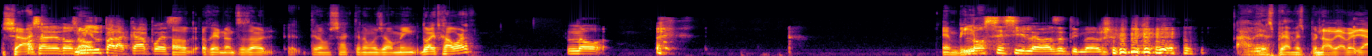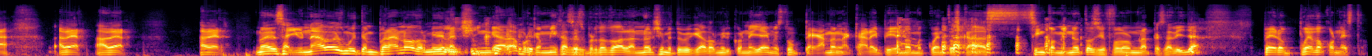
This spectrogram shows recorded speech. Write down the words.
Shaq. O sea, de 2000 No. para acá, pues. Ah, ok, no, entonces, a ver, eh, tenemos Shaq, tenemos Yao Ming. Dwight Howard, No, No sé si le vas a atinar. A ver, espérame, espérame. No, a ver, ya. A ver, a ver. A ver. No he desayunado, es muy temprano, dormí de la chingada porque mi hija se despertó toda la noche y me tuve que ir a dormir con ella y me estuvo pegando en la cara y pidiéndome cuentos cada cinco minutos y fue una pesadilla. Pero puedo con esto.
